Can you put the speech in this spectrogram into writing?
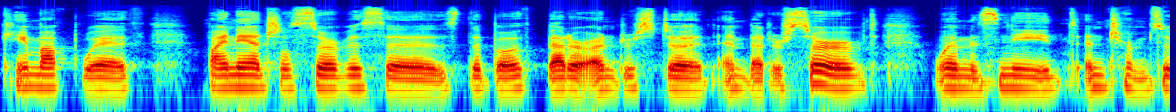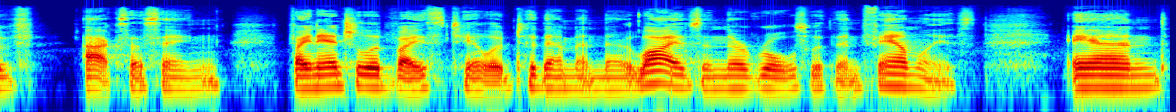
came up with financial services that both better understood and better served women's needs in terms of accessing financial advice tailored to them and their lives and their roles within families. And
